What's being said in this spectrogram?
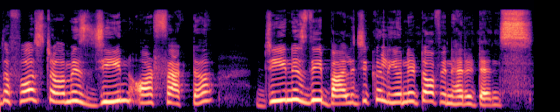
the first term is gene or factor. Gene is the biological unit of inheritance.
